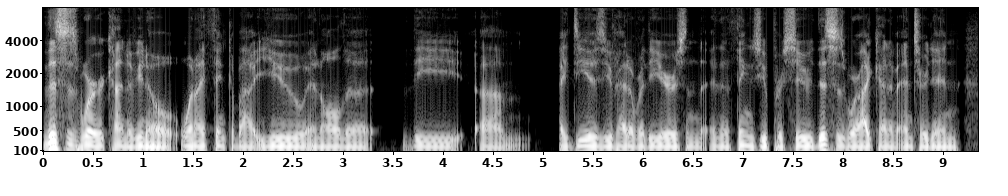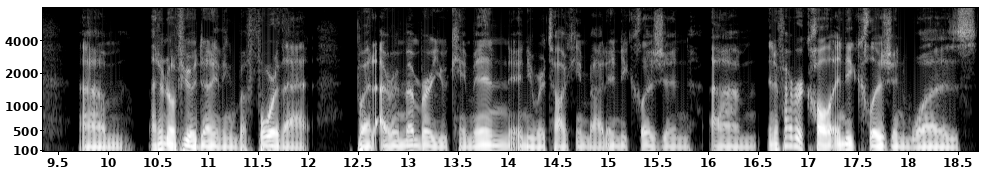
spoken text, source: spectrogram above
this is where kind of you know when I think about you and all the the um ideas you've had over the years and, and the things you pursued, this is where I kind of entered in. Um, I don't know if you had done anything before that, but I remember you came in and you were talking about Indie Collision. Um, and if I recall, Indie Collision was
